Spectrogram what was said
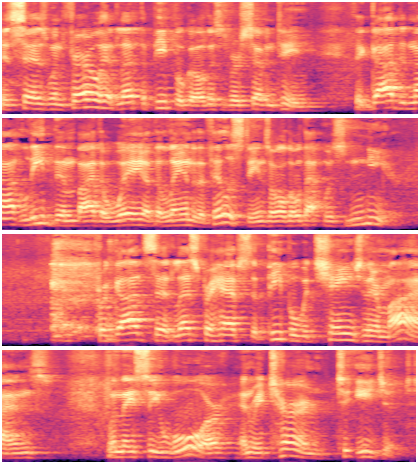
it says, When Pharaoh had let the people go, this is verse 17, that God did not lead them by the way of the land of the Philistines, although that was near. For God said, Lest perhaps the people would change their minds when they see war and return to Egypt.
